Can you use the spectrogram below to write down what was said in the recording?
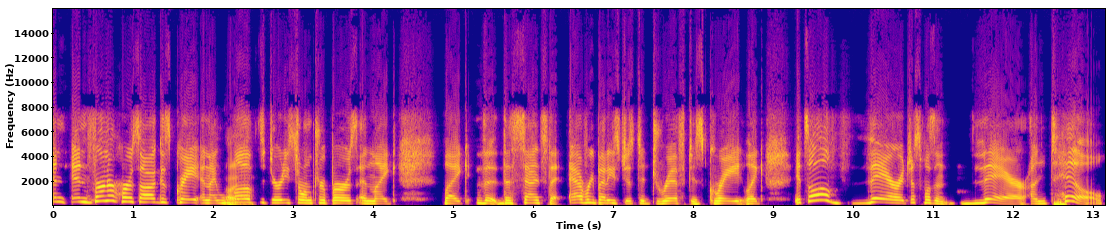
and and Werner Herzog is great, and I Oh, yeah. love the Dirty Stormtroopers, and like like the the sense that everybody's just adrift is great. Like it's all there. It just wasn't there until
